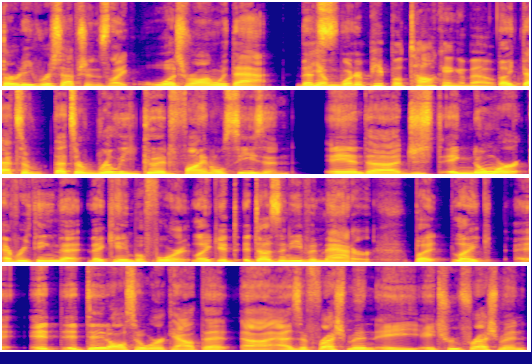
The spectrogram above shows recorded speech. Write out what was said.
30 receptions. Like, what's wrong with that? That's, yeah, what are people talking about? Like, that's a that's a really good final season and uh, just ignore everything that that came before it. Like it, it doesn't even matter. But like it, it did also work out that uh, as a freshman, a, a true freshman,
